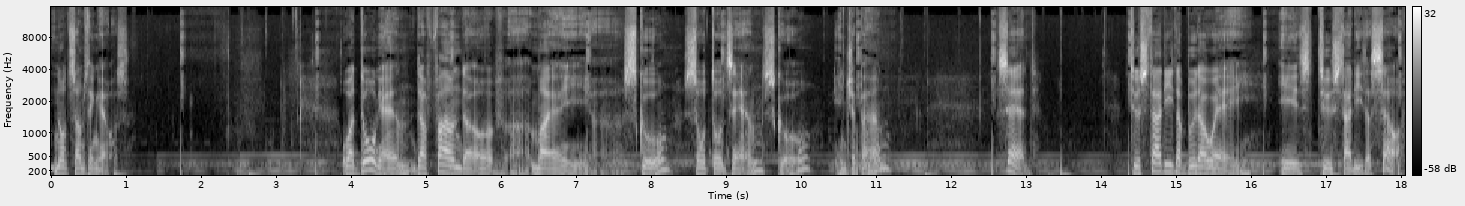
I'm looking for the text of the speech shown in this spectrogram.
not something else. What Dogen, the founder of uh, my uh, school, Soto Zen school in Japan, said, to study the Buddha way is to study the self.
